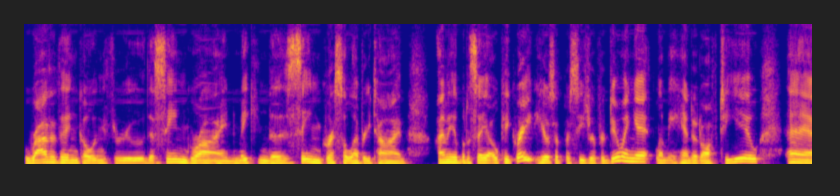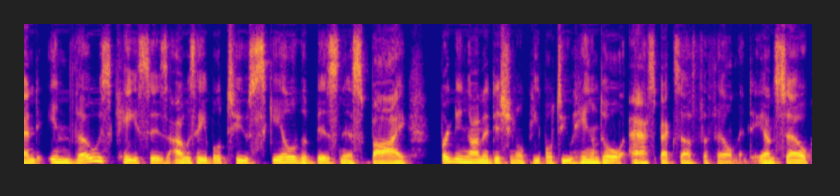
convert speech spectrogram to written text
rather than going through the same grind, making the same gristle every time, I'm able to say, okay, great, here's a procedure for doing it. Let me hand it off to you. And in those cases, I was able to scale the business by bringing on additional people to handle aspects of fulfillment. And so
